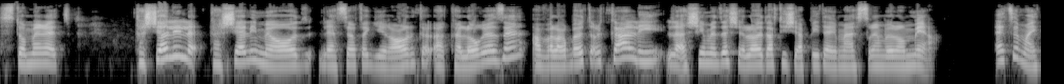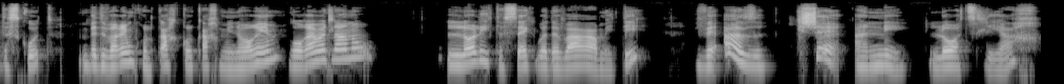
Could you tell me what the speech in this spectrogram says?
זאת אומרת, קשה לי, קשה לי מאוד לייצר את הגירעון הק- הקלורי הזה, אבל הרבה יותר קל לי להאשים את זה שלא ידעתי שהפיתה היא 120 ולא 100. עצם ההתעסקות בדברים כל כך כל כך מינוריים גורמת לנו לא להתעסק בדבר האמיתי, ואז כשאני לא אצליח,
